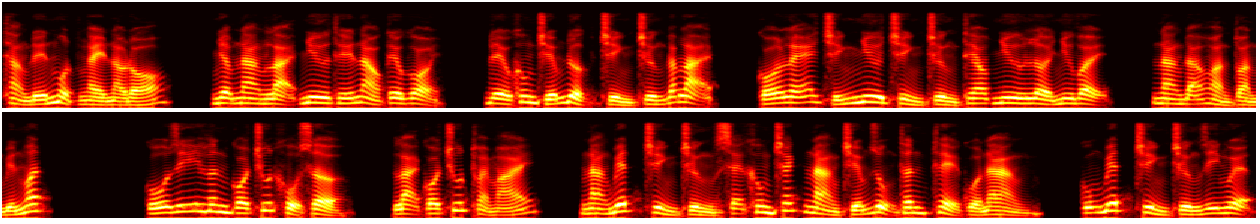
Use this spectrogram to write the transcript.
thẳng đến một ngày nào đó, nhậm nàng lại như thế nào kêu gọi, đều không chiếm được trình trừng đáp lại, có lẽ chính như trình trừng theo như lời như vậy, nàng đã hoàn toàn biến mất. Cố dĩ hân có chút khổ sở, lại có chút thoải mái, nàng biết trình trừng sẽ không trách nàng chiếm dụng thân thể của nàng, cũng biết trình trừng di nguyện,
